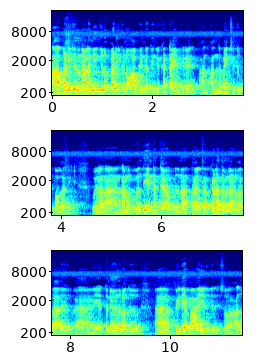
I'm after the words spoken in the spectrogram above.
நான் படிக்கிறதுனால நீங்களும் படிக்கணும் அப்படின்றது இங்கே கட்டாயம் கிடையாது. அந்த அந்த மைண்ட் செட்டுக்கு போகாதீங்க. ஓகேங்களா? நான் நமக்கு வந்து என்ன தேவைப்படுதுன்னா த தற்கால தமிழ்நாடு வரலாறு எத்தனையோ இதில் வந்து பிடிஎஃபாக இருக்குது. ஸோ அது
